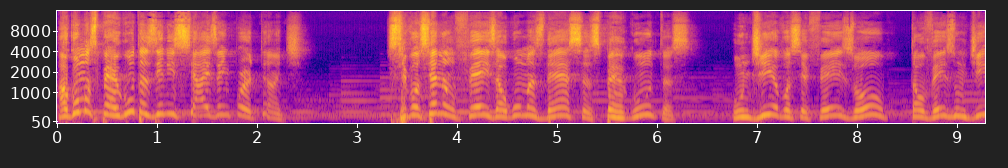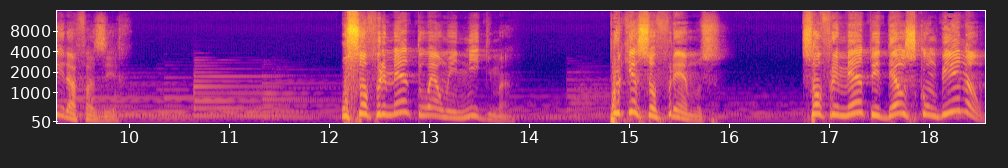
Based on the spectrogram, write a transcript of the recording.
Algumas perguntas iniciais é importante. Se você não fez algumas dessas perguntas, um dia você fez ou talvez um dia irá fazer. O sofrimento é um enigma. Por que sofremos? Sofrimento e Deus combinam?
